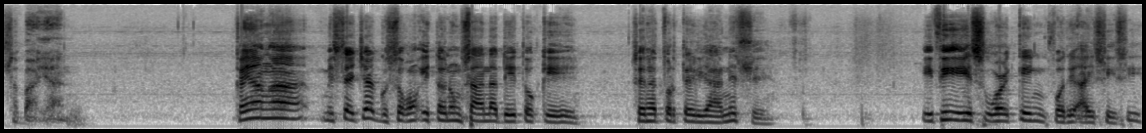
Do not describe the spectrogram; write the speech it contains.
sa bayan. Kaya nga, Mr. Chair, gusto kong itanong sana dito kay Senator Trillanes eh, if he is working for the ICC.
